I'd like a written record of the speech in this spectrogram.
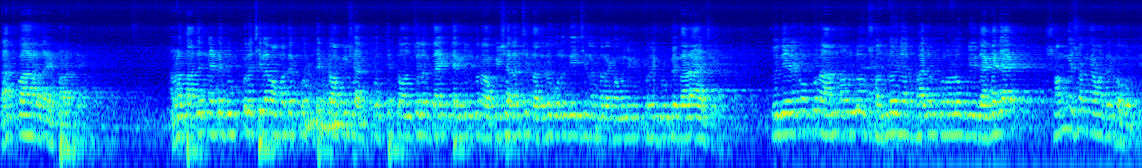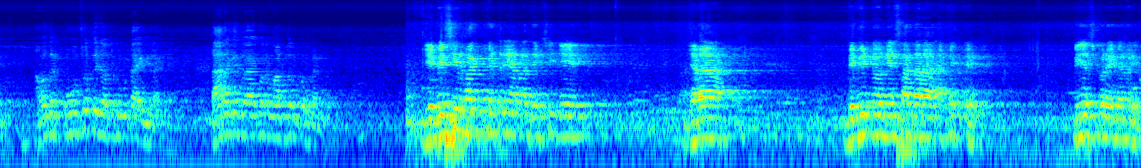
রাত পাহারা দেয় পাড়াতে। আমরা তাদের নেটে গ্রুপ করেছিলাম আমাদের প্রত্যেকটা অফিসার, প্রত্যেকটা অঞ্চলের দায়িত্ব একজন করে অফিসার আছে, তাদেরও বলে দিয়েছিলাম তারা কমিউনিকেট করে গ্রুপে তারা আছে। যদি এরকম কোনো আননোন লোক, সন্দেহজনক ভাজন কোনো লোক যদি দেখা যায়, সঙ্গে সঙ্গে আমাদের খবর দিন। আমাদের পৌঁছতে যতটুকু টাইম লাগে। তার আগে দয়া করে মারধর করবেন। যে বেশিরভাগ ক্ষেত্রে আমরা দেখছি যে যারা বিভিন্ন নেশা দ্বারা অ্যাফেক্টেড বিশেষ করে হেরোইন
